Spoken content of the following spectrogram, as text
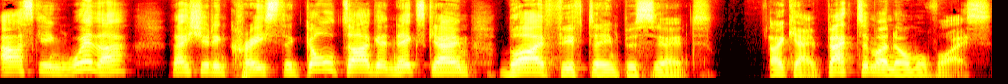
asking whether they should increase the goal target next game by 15%. Okay, back to my normal voice.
